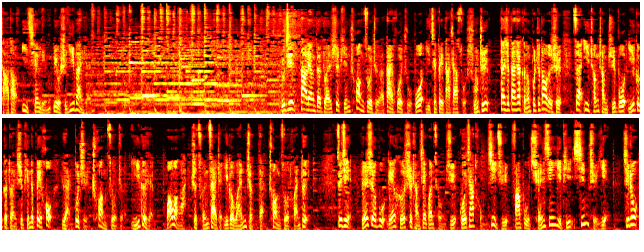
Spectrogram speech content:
达到一千零六十一万人。如今，大量的短视频创作者、带货主播已经被大家所熟知。但是，大家可能不知道的是，在一场场直播、一个个短视频的背后，远不止创作者一个人，往往啊是存在着一个完整的创作团队。最近，人社部联合市场监管总局、国家统计局发布全新一批新职业，其中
